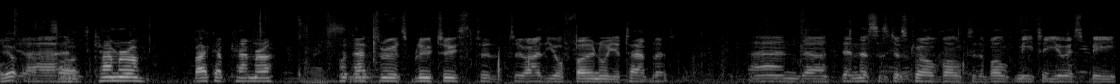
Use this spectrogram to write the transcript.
Yep. Uh, and camera, backup camera. Put that through its Bluetooth to, to either your phone or your tablet. And uh, then this is just 12 volt to the voltmeter USB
